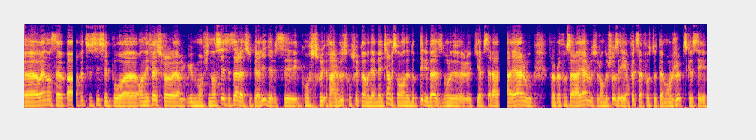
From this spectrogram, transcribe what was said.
Euh, ouais, non, ça va pas. En fait, ceci, c'est pour. euh, en effet, sur l'argument financier, c'est ça, la Super League, elle s'est construite. Enfin, elle veut se construire comme un modèle américain, mais sans en adopter les bases, dont le, cap salarial ou enfin, le plafond salarial ou ce genre de choses. Et en fait, ça fausse totalement le jeu, parce que c'est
